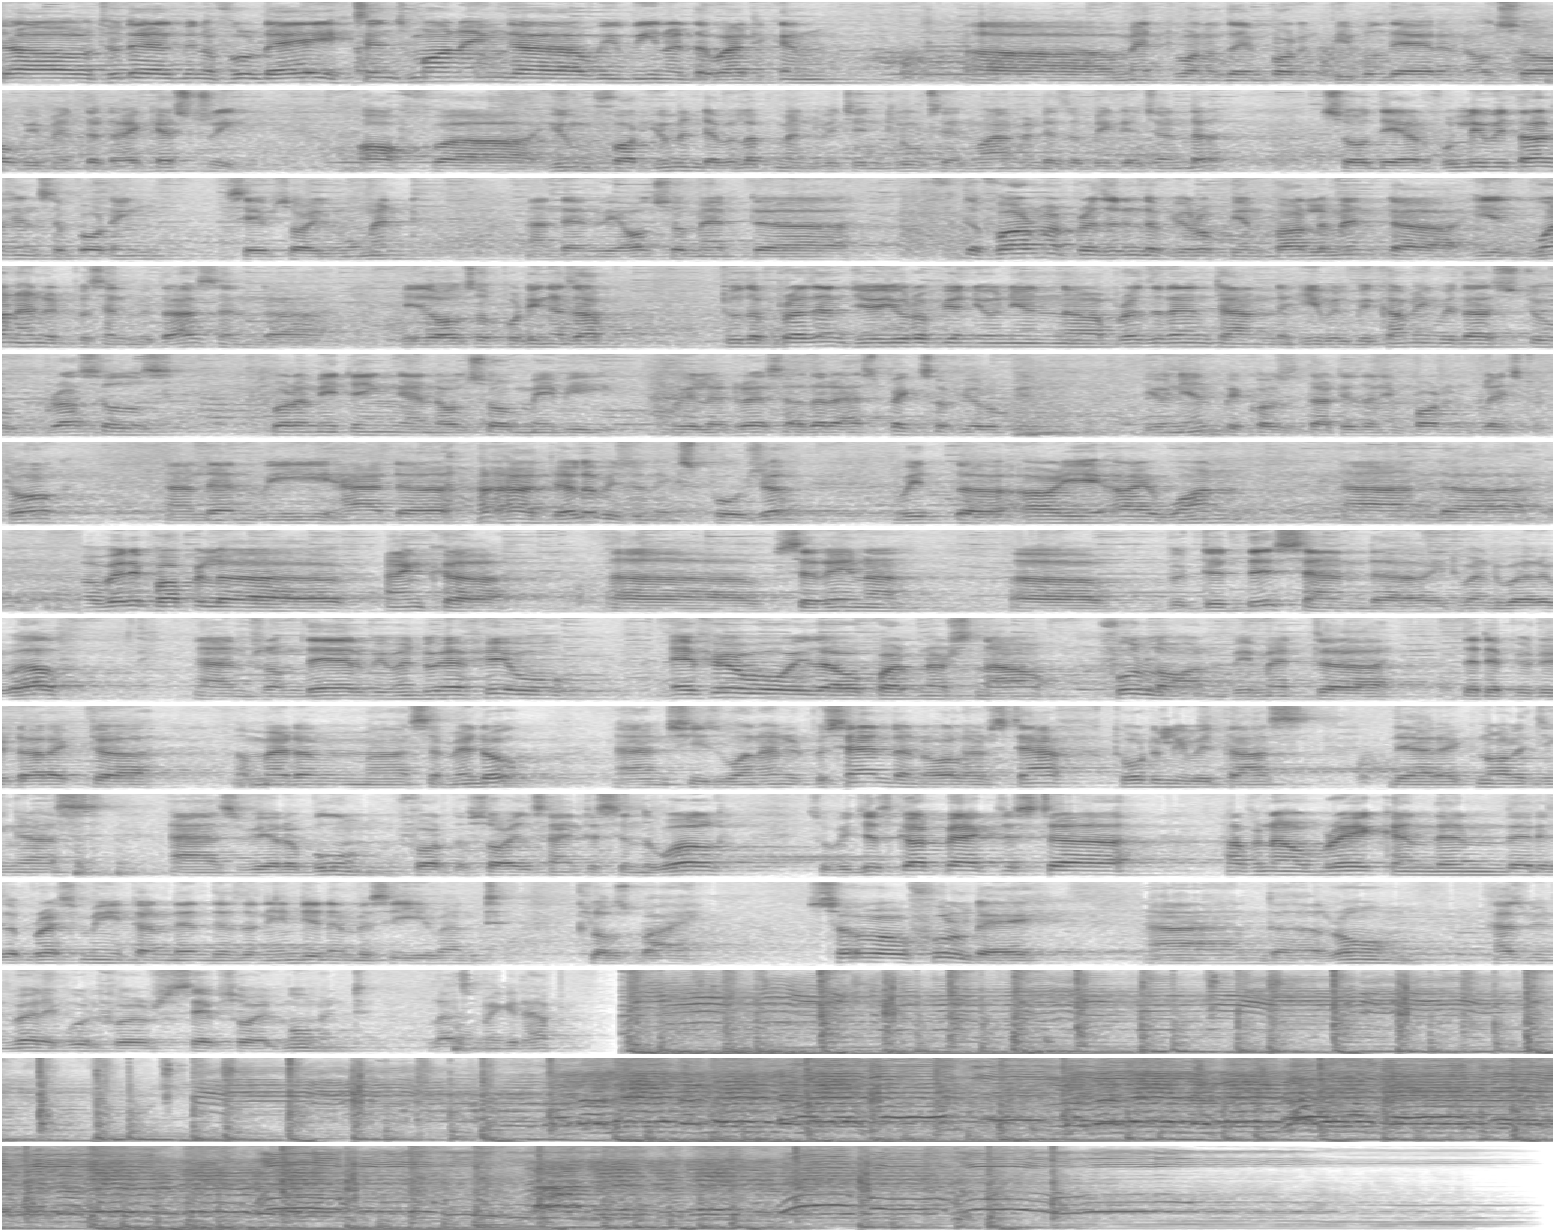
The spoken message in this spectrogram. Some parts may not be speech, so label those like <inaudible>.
So today has been a full day. Since morning, uh, we've been at the Vatican, uh, met one of the important people there and also we met the dicastery of uh, hum for human development which includes environment as a big agenda. So they are fully with us in supporting Save Soil movement. And then we also met uh, the former president of European Parliament, uh, he is one hundred percent with us and uh, he is also putting us up to the present European Union uh, president and he will be coming with us to Brussels for a meeting and also maybe we'll address other aspects of European Union because that is an important place to talk. And then we had a <laughs> television exposure with uh, RAI One and uh, a very popular anchor, uh, Serena, uh, did this and uh, it went very well. And from there we went to FAO. FAO is our partners now, full on. We met uh, the deputy director, uh, Madam uh, Semedo, and she's one hundred percent and all her staff totally with us. They are acknowledging us as we are a boon for the soil scientists in the world. So we just got back, just a half an hour break and then there is a press meet and then there's an Indian embassy event close by. So, full day and uh, Rome has been very good for Save Soil movement. Let's make it happen.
